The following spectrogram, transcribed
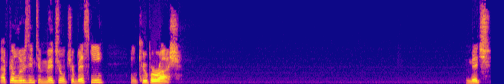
After losing to Mitchell Trubisky and Cooper Rush. Mitch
